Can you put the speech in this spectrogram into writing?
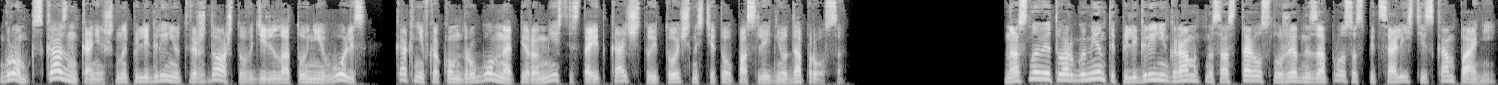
Громко сказано, конечно, но Пелегрини утверждал, что в деле Латонии Волис, как ни в каком другом, на первом месте стоит качество и точность этого последнего допроса. На основе этого аргумента Пелегрини грамотно составил служебный запрос о специалисте из компании,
